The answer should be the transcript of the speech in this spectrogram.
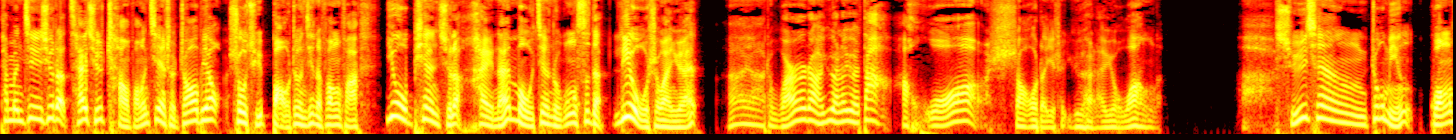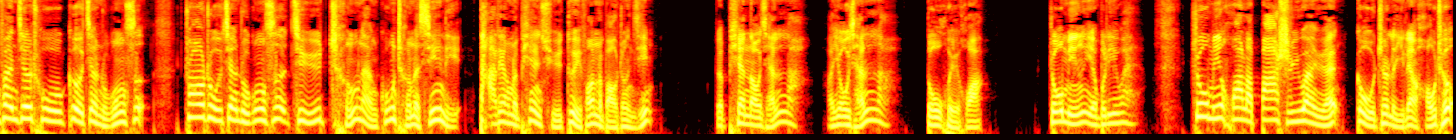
他们继续的采取厂房建设招标、收取保证金的方法，又骗取了海南某建筑公司的六十万元。哎呀，这玩的越来越大，火烧的也是越来越旺了。啊，徐倩、周明广泛接触各建筑公司，抓住建筑公司基于承揽工程的心理。大量的骗取对方的保证金，这骗到钱了啊，有钱了都会花，周明也不例外。周明花了八十余万元购置了一辆豪车，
